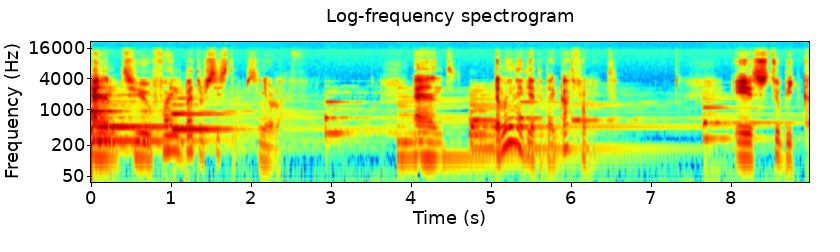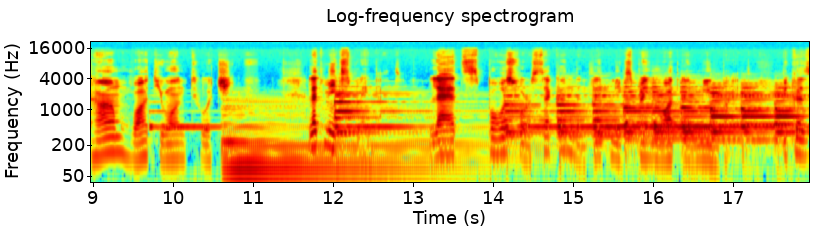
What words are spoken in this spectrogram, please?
and to find better systems in your life. And the main idea that I got from it is to become what you want to achieve. Let me explain that. Let's pause for a second and let me explain what I mean by it because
